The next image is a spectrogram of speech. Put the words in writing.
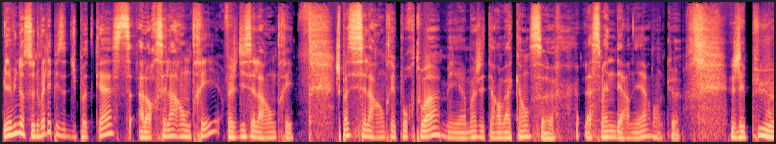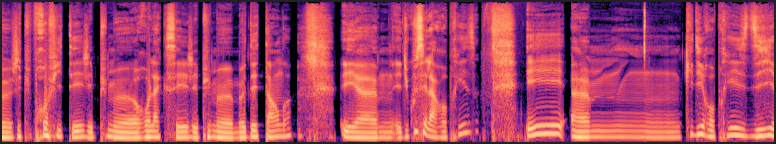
Bienvenue dans ce nouvel épisode du podcast. Alors c'est la rentrée, enfin je dis c'est la rentrée. Je sais pas si c'est la rentrée pour toi, mais euh, moi j'étais en vacances euh, la semaine dernière, donc euh, j'ai pu j'ai pu profiter, j'ai pu me relaxer, j'ai pu me, me, détendre, et, et du coup c'est la reprise. Et qui dit reprise dit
